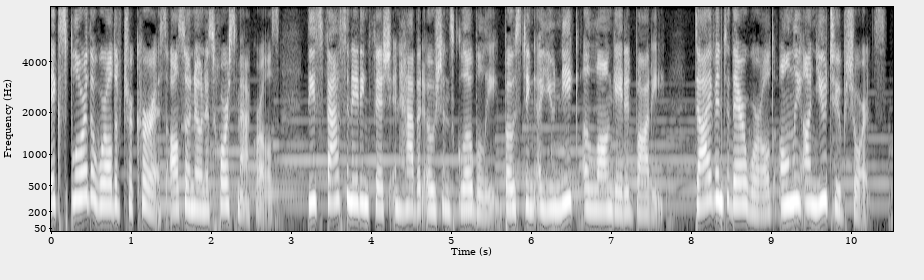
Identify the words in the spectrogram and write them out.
Explore the world of trachurus, also known as horse mackerels. These fascinating fish inhabit oceans globally, boasting a unique elongated body. Dive into their world only on YouTube Shorts.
